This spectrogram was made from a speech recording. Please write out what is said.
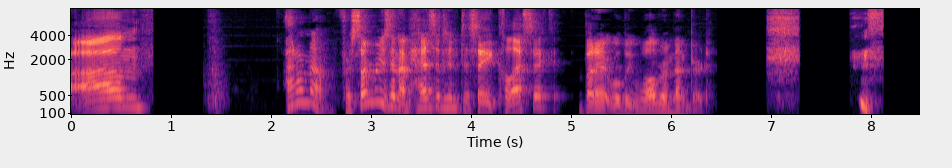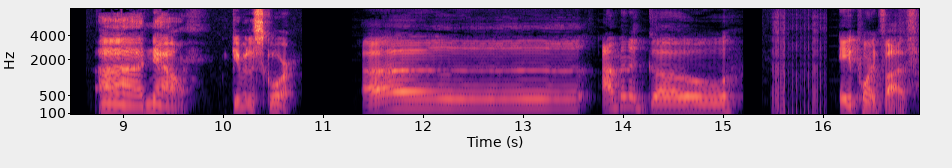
Um, I don't know. For some reason, I'm hesitant to say classic, but it will be well remembered. Uh, now give it a score. Uh, I'm gonna go eight point five.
